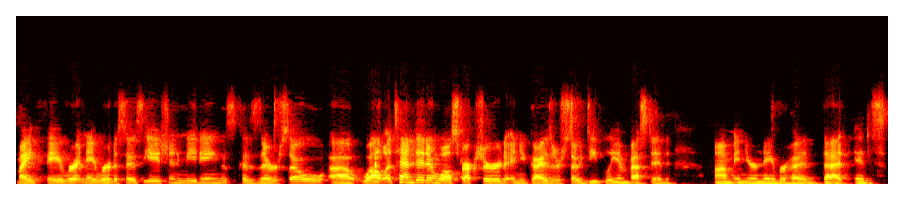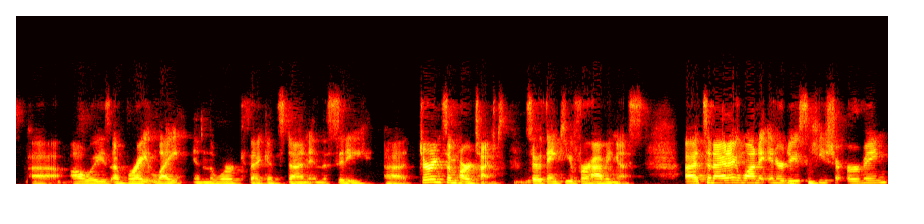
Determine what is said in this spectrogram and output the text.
my favorite neighborhood association meetings because they're so uh, well attended and well structured, and you guys are so deeply invested um, in your neighborhood that it's uh, always a bright light in the work that gets done in the city uh, during some hard times. So thank you for having us. Uh, tonight, I want to introduce Kiesha Irving,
